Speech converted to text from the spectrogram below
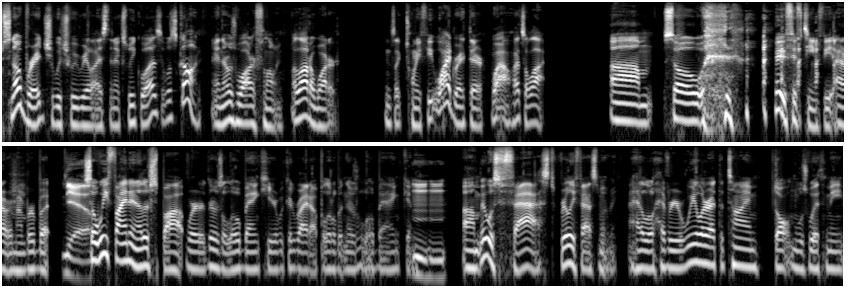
snow bridge, which we realized the next week was, it was gone. And there was water flowing, a lot of water. It's like 20 feet wide right there. Wow, that's a lot. Um, so maybe 15 feet. I don't remember. But Yeah. so we find another spot where there's a low bank here. We could ride up a little bit and there's a low bank. And hmm um, it was fast, really fast moving. I had a little heavier wheeler at the time. Dalton was with me.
